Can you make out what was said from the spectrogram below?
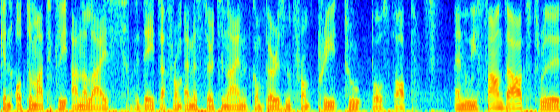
can automatically analyze the data from MS39 comparison from pre to post-op. And we found out through the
